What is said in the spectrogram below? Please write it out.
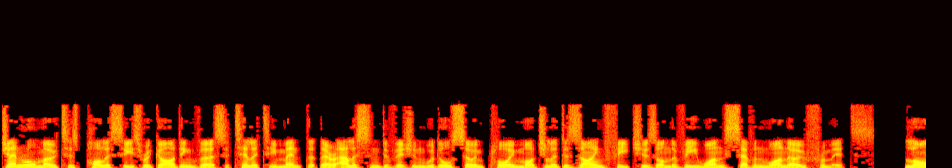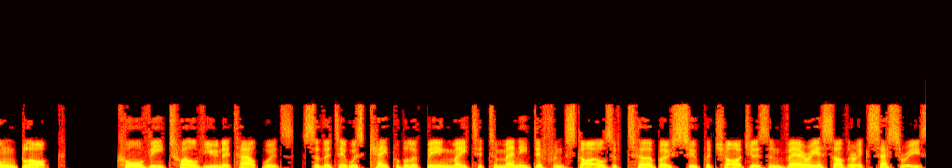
General Motors' policies regarding versatility meant that their Allison division would also employ modular design features on the V1710 from its long block core V12 unit outwards, so that it was capable of being mated to many different styles of turbo superchargers and various other accessories,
